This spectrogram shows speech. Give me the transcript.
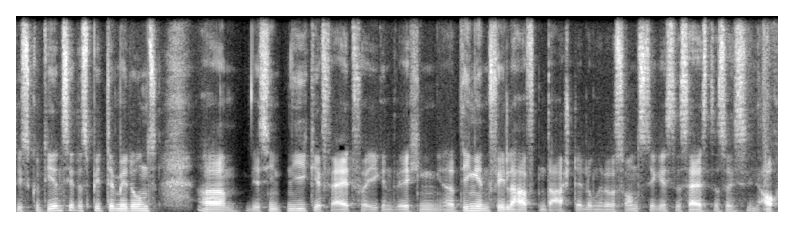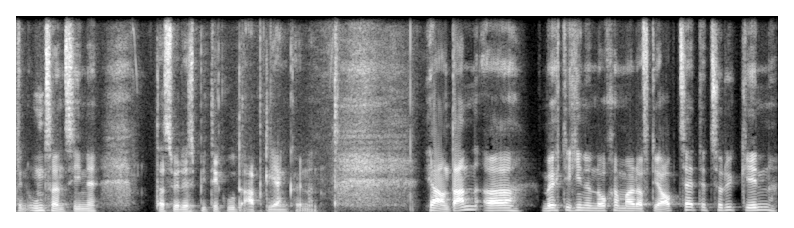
Diskutieren Sie das bitte mit uns. Ähm, wir sind nie gefeit vor irgendwelchen äh, Dingen, fehlerhaften Darstellungen oder sonstiges. Das heißt, also es ist auch in unserem Sinne, dass wir das bitte gut abklären können. Ja, und dann äh, möchte ich Ihnen noch einmal auf die Hauptseite zurückgehen.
